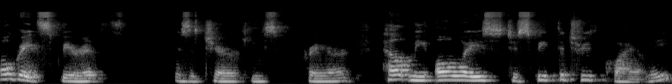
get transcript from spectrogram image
Oh, great spirit, is a Cherokee's prayer. Help me always to speak the truth quietly,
